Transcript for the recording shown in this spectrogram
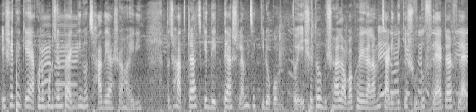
এসে থেকে এখনও পর্যন্ত একদিনও ছাদে আসা হয়নি। তো ছাদটা আজকে দেখতে আসলাম যে কীরকম। তো এসে তো বিশাল অবাক হয়ে গেলাম, চারিদিকে শুধু ফ্ল্যাট আর ফ্ল্যাট।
